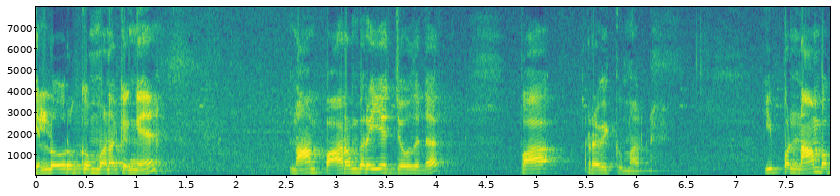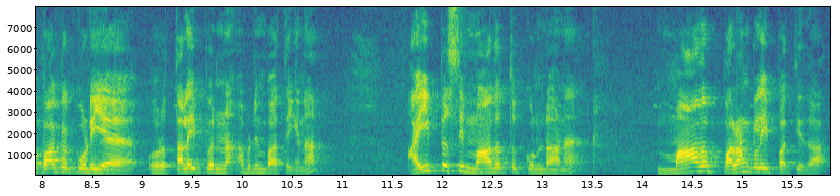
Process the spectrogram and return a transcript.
எல்லோருக்கும் வணக்கங்க. நான் பாரம்பரிய ஜோதிடர் பா. ரவிக்குமார். இப்போ நாம் பார்க்கக்கூடிய ஒரு தலைப்பு என்ன அப்படின்னு பார்த்தீங்கன்னா ஐப்பசி மாதத்துக்குண்டான மாத பலன்களை பற்றி தான்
